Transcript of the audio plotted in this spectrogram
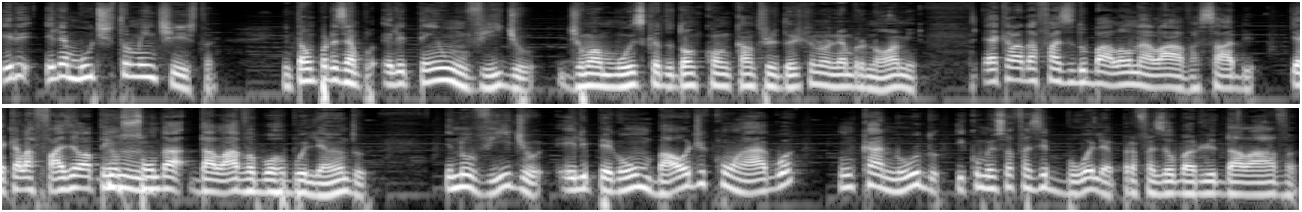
Ele, ele é multi-instrumentista. Então, por exemplo, ele tem um vídeo de uma música do Donkey Kong Country 2 que eu não lembro o nome. É aquela da fase do balão na lava, sabe? E aquela fase ela tem o som da, da lava borbulhando. E no vídeo ele pegou um balde com água, um canudo e começou a fazer bolha pra fazer o barulho da lava.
